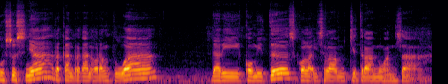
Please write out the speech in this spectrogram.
khususnya rekan-rekan orang tua dari Komite Sekolah Islam Citra Nuansa.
